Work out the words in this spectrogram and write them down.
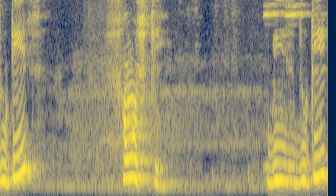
দুটির সমষ্টি। বীজ দুটির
